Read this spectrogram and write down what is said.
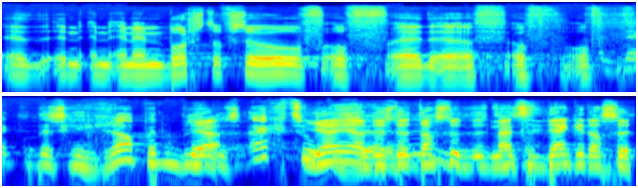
eh, in, in, in, mijn borst of zo. Of, of, eh, of, of, of... Dat is geen grap, het blijft dus echt zo Ja, ja dus dat de mensen die denken dat, ze,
